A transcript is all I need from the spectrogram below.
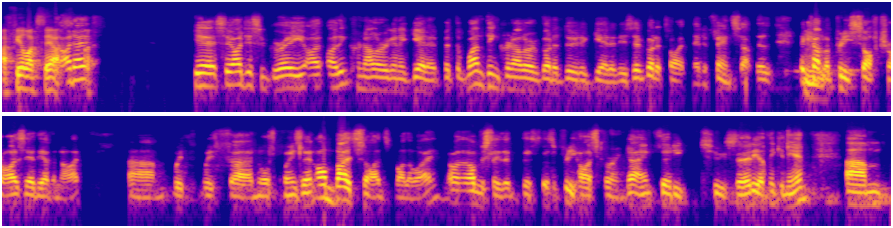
I feel like South. I don't. Yeah, see, I disagree. I, I think Cronulla are going to get it, but the one thing Cronulla have got to do to get it is they've got to tighten their defence up. There's a couple mm. of pretty soft tries there the other night um, with with uh, North Queensland on both sides, by the way. Obviously, there's, there's a pretty high scoring game, 32-30, I think, in the end. Um,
